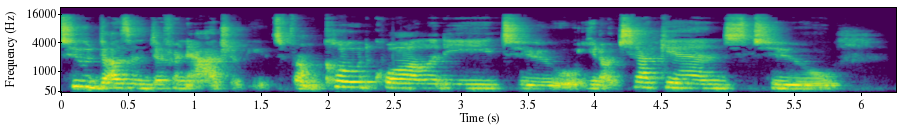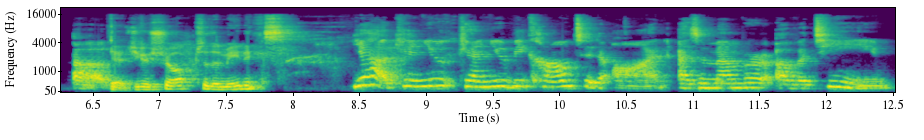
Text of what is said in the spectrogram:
two dozen different attributes from code quality to you know check-ins to uh, did you show up to the meetings yeah can you can you be counted on as a member of a team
